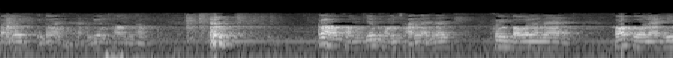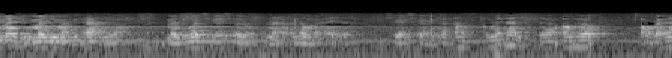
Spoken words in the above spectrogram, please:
ประโยชน์คือต้องการจะหาเรื่องเข้านะครับ ก็เอาของเที่ยวของฉันแหละนะพึงปวารณา เพราะโกนาที่ไม่ถึงไม่ที่หมายถึงห้ามนะครับมันถือว่าเชื้อเชิญหนานำไปให้นะเชื้อเชิญนะอ้าวคุณไม่ท่านนะครับเอาเถอะเอาไปให้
